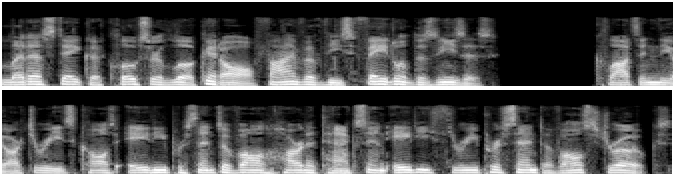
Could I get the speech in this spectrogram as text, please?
Let us take a closer look at all five of these fatal diseases. Clots in the arteries cause 80% of all heart attacks and 83% of all strokes.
